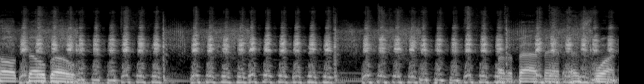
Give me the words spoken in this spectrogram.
Called Belbo. By the bad man S1.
